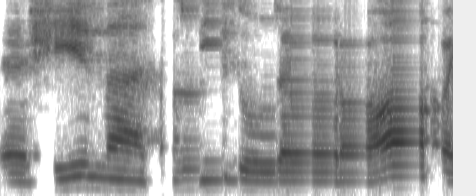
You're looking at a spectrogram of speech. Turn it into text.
é, China, Estados Unidos, Europa,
